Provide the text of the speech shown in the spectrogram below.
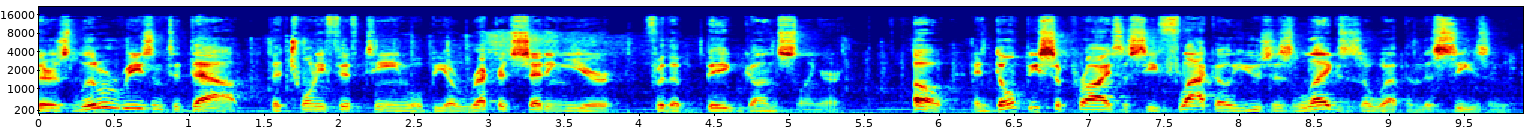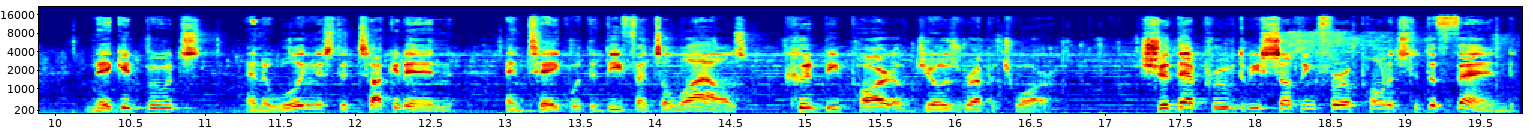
there's little reason to doubt that 2015 will be a record setting year for the big gunslinger. Oh, and don't be surprised to see Flacco use his legs as a weapon this season naked boots, and a willingness to tuck it in and take what the defense allows could be part of Joe's repertoire. Should that prove to be something for opponents to defend,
